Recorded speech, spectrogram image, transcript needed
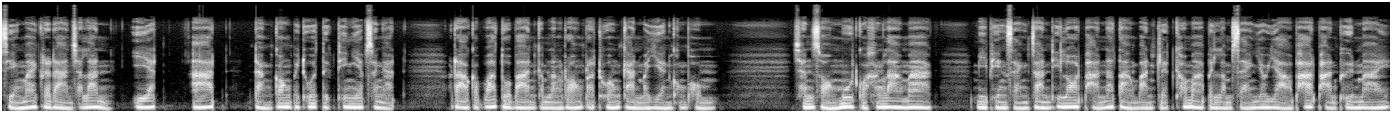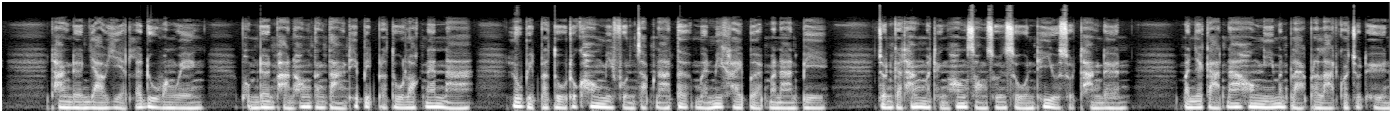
เสียงไม้กระดานชะลั่น เอียด อาร์ตดังก้องไปทั่วตึกที่เงียบสงัด ราวกับว่าตัวบานกำลังร้องประท้วงการมาเยือนของผม ชั้นสองมืดกว่าข้างล่างมาก มีเพียงแสงจันทร์ที่ลอดผ่านหน้าต่างบานเกล็ดเข้ามาเป็นลำแสงยาวๆพาดผ่านพื้นไม้ ทางเดินยาวเหยียดและดูวังเวง ผมเดินผ่านห้องต่างๆ ที่ปิดประตูล็อกแน่นหนา ลูกบิดประตูทุกห้องมีฝุ่นจับหนาเตอะเหมือนมีใครเปิดมานานปี จนกระทั่งมาถึงห้อง 200 ที่อยู่สุดทางเดิน บรรยากาศหน้าห้องนี้มันแปลกประหลาดกว่าจุดอื่น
